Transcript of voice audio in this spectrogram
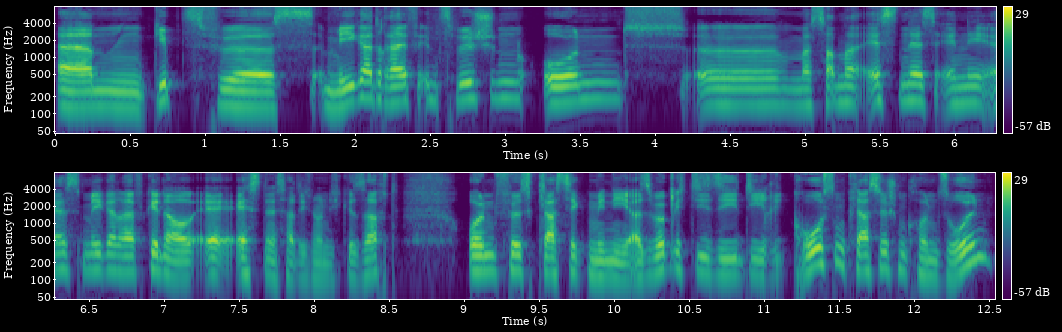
Ähm, gibt's fürs Mega Drive inzwischen und äh, was haben wir? SNES, NES, Mega Drive, genau, äh, SNES hatte ich noch nicht gesagt. Und fürs Classic Mini. Also wirklich die, die großen klassischen Konsolen.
